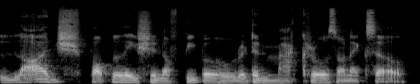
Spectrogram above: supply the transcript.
large population of people who written macros on Excel,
